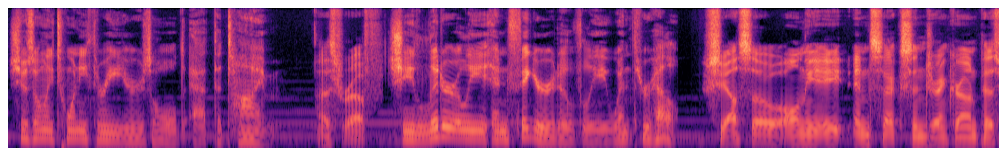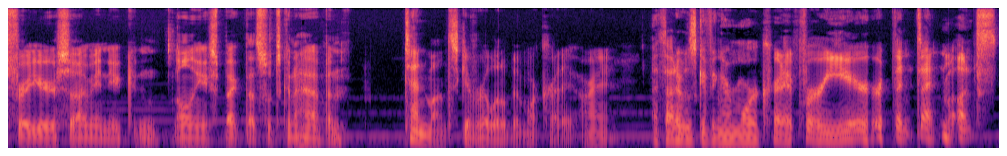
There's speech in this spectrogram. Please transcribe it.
She was only 23 years old at the time. That's rough. She literally and figuratively went through hell. She also only ate insects and drank her own piss for a year, so I mean, you can only expect that's what's going to happen. 10 months. Give her a little bit more credit, all right? I thought it was giving her more credit for a year than 10 months.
